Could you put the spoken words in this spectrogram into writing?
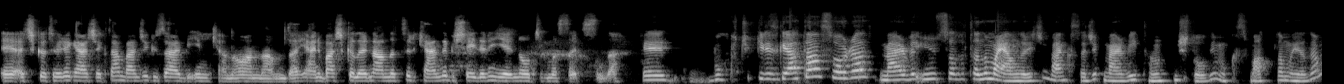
e, açık atölye gerçekten gerçekten bence güzel bir imkan o anlamda. Yani başkalarını anlatırken de bir şeylerin yerine oturması açısından. E, bu küçük girizgahtan sonra Merve Ünsal'ı tanımayanlar için ben kısacık Merve'yi tanıtmış da olayım. O kısmı atlamayalım.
